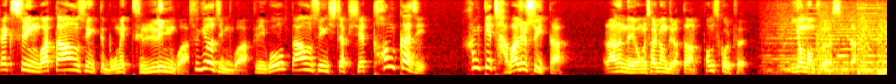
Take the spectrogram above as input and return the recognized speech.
백스윙과 다운스윙 때 몸의 들림과 숙여짐과 그리고 다운스윙 시작 시에 턴까지 함께 잡아줄 수 있다 라는 내용을 설명드렸던 펌스골프 이경범 프로였습니다.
